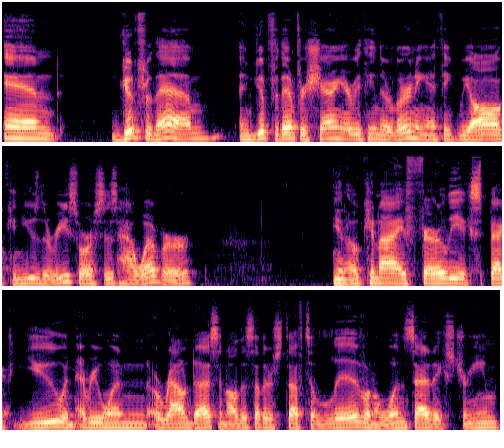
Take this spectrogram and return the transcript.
And good for them, and good for them for sharing everything they're learning. I think we all can use the resources. However, you know, can I fairly expect you and everyone around us and all this other stuff to live on a one sided extreme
